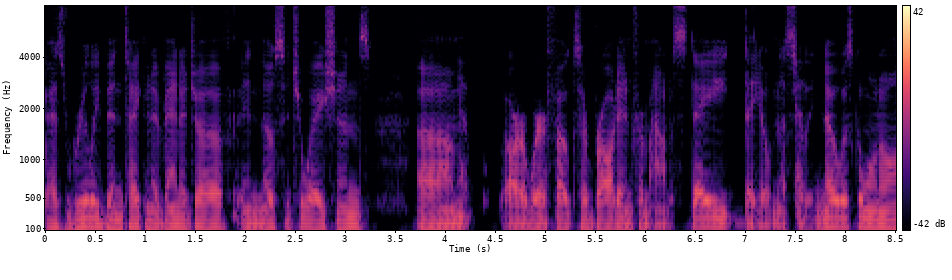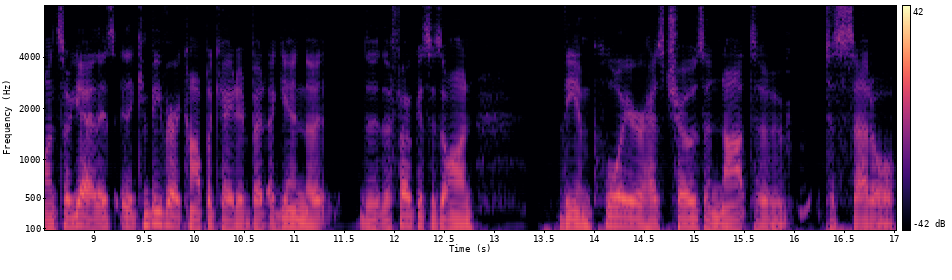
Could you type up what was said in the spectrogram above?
has really been taken advantage of in those situations. Um, Yep. Or where folks are brought in from out of state, they don't necessarily know what's going on. So yeah, it's, it can be very complicated. But again, the, the the focus is on the employer has chosen not to to settle.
